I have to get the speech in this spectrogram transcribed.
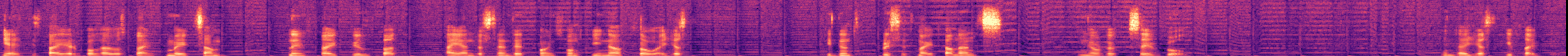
Yeah, this fireball I was trying to make some flame strike build, but I understand that points won't be enough, so I just didn't reset my talents in order to save gold. And I just keep like that.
